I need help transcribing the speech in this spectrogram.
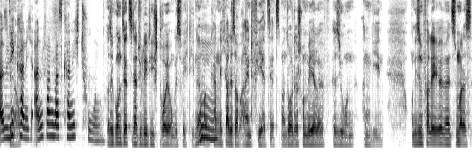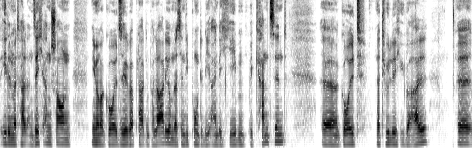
Also genau. wie kann ich anfangen, was kann ich tun? Also grundsätzlich natürlich die Streuung ist wichtig. Ne? Man mhm. kann nicht alles auf ein Pferd setzen. Man sollte schon mehrere Versionen angehen. Und in diesem Falle, wenn wir jetzt mal das Edelmetall an sich anschauen, nehmen wir mal Gold, Silber, Platin, Palladium. Das sind die Punkte, die eigentlich jedem bekannt sind. Äh, Gold natürlich überall. Äh,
